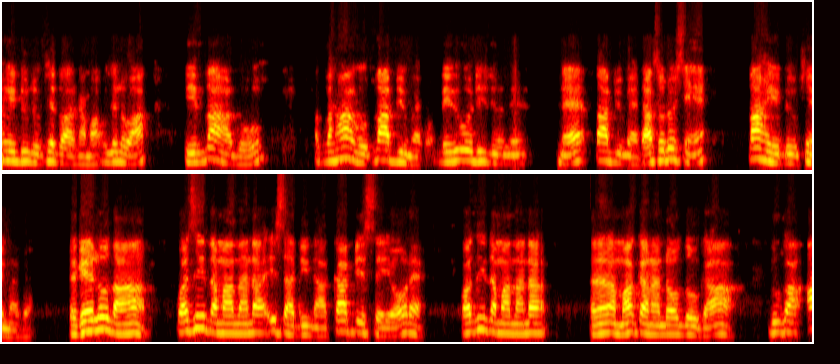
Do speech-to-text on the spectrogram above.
ဟေတုလို့ဖြစ်သွားတဲ့အခါမှာဦးဇင်းတို့ကဒီသကိုသဟကိုသပြုမယ်ပေါ့တေရုဥဒိဆိုနေနဲ့သပြုမယ်ဒါဆိုလို့ရှိရင်သဟေတုဖြစ်မှာပေါ့တကယ်လို့သာဝစီသမန္တန္တအစ္ဆတိနာကပစ္စယောတဲ့ဝစီသမန္တန္တအဲ့ဒါမကရဏတော်တို့ကသူကအ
